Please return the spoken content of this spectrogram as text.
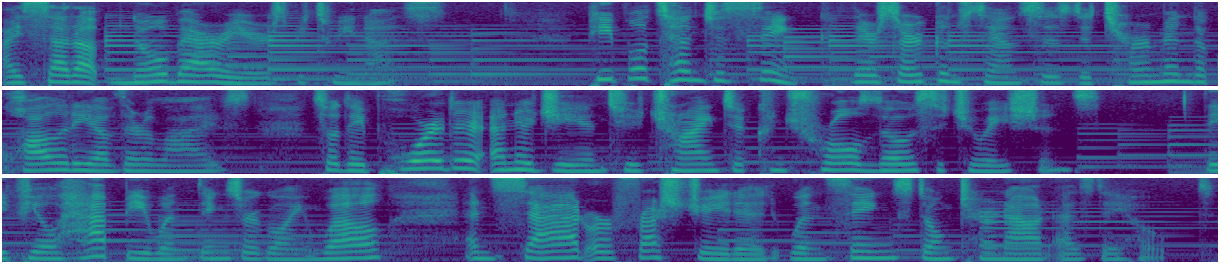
I set up no barriers between us. People tend to think their circumstances determine the quality of their lives, so they pour their energy into trying to control those situations. They feel happy when things are going well and sad or frustrated when things don't turn out as they hoped.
